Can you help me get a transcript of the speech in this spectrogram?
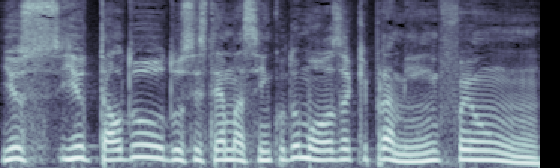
e, os- e o tal do, do sistema 5 do Moza, que pra mim foi um,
